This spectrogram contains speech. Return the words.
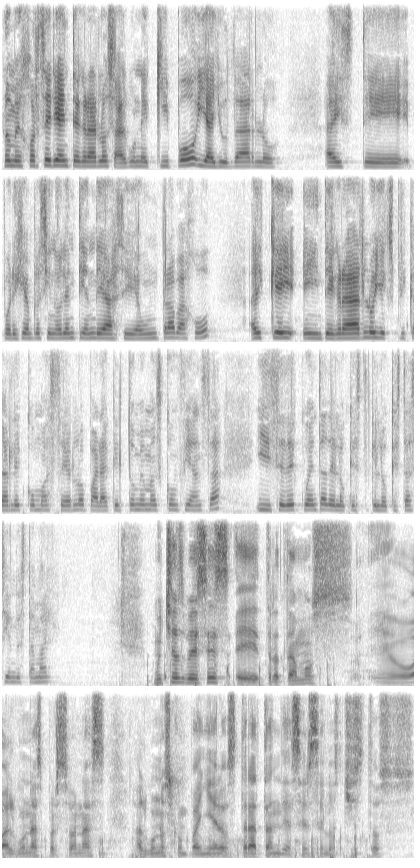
Lo mejor sería integrarlos a algún equipo y ayudarlo. A este, por ejemplo, si no le entiende hacia un trabajo, hay que integrarlo y explicarle cómo hacerlo para que él tome más confianza y se dé cuenta de lo que, que lo que está haciendo está mal. Muchas veces eh, tratamos, eh, o algunas personas, algunos compañeros tratan de hacerse los chistosos.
